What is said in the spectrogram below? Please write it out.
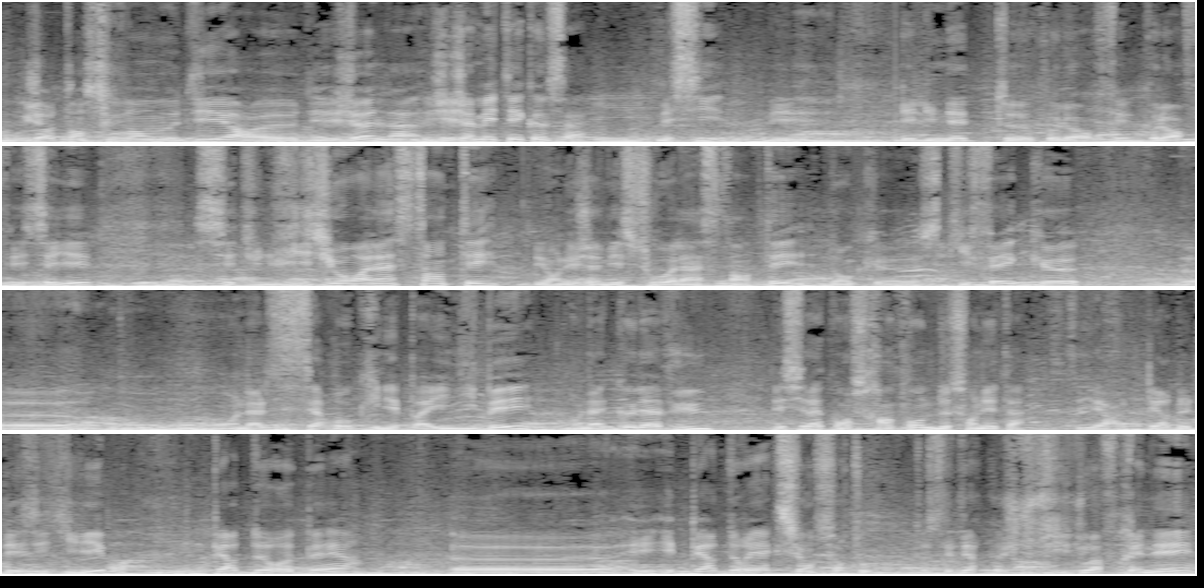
ou j'entends souvent me dire euh, des jeunes là, j'ai jamais été comme ça. Mais les lunettes que leur fait, leur fait essayer, c'est une vision à l'instant T, et on n'est jamais sous à l'instant T, donc euh, ce qui fait que euh, on a le cerveau qui n'est pas inhibé, on n'a que la vue, et c'est là qu'on se rend compte de son état. C'est-à-dire perte de déséquilibre, perte de repère euh, et, perte de réaction surtout. C'est-à-dire que si je dois freiner,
